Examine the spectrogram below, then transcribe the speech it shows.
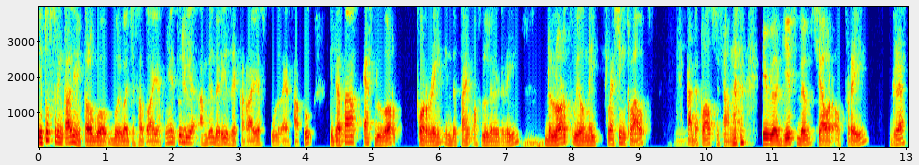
itu sering kali nih, kalau gue boleh baca satu ayatnya, itu yeah. dia ambil dari Zechariah 10 ayat 1, dikatakan, As the Lord for rain in the time of the rain, the Lord will make flashing clouds, hmm. ada clouds di sana, He will give them shower of rain, grass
